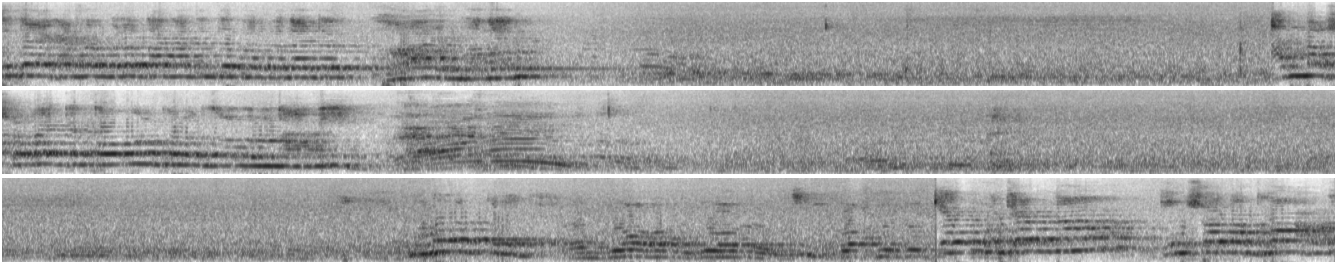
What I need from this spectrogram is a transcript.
থেকে আঠারোগুলো টাকা দিতে পারবে না এটা হয় মানেন আল্লাহ সবাইকে কবল করুন বলুন আমি কেমন কেমন ইনশাআল্লাহ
